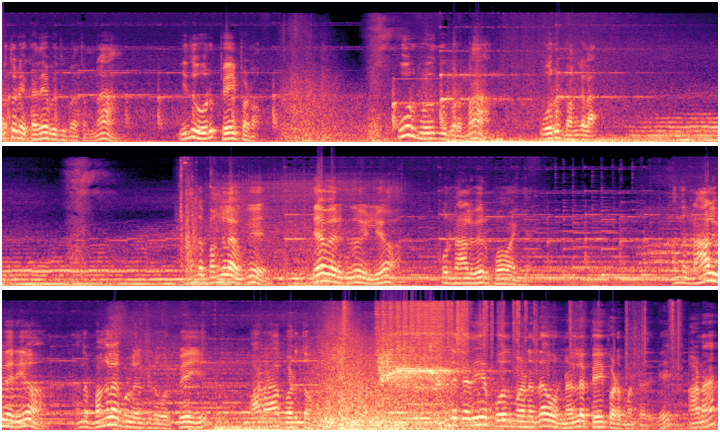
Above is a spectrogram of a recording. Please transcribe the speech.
படத்துடைய கதையை பற்றி பார்த்தோம்னா இது ஒரு பேய் படம். ஊருக்கு ஒதுக்குப்புறமா ஒரு பங்களா. அந்த பங்களாவுக்கு தேவை இருக்குதோ இல்லையோ ஒரு நாலு பேர் போவாங்க. அந்த நாலு பேரையும் அந்த பங்களாக்குள்ளே இருக்கிற ஒரு பேய் பாடா படுத்தோம். இந்த கதையே போதுமானதாக ஒரு நல்ல பேய் படம் பண்ணுறதுக்கு ஆனால்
